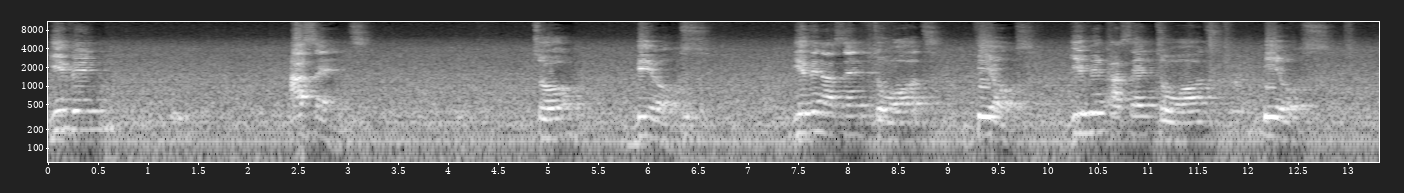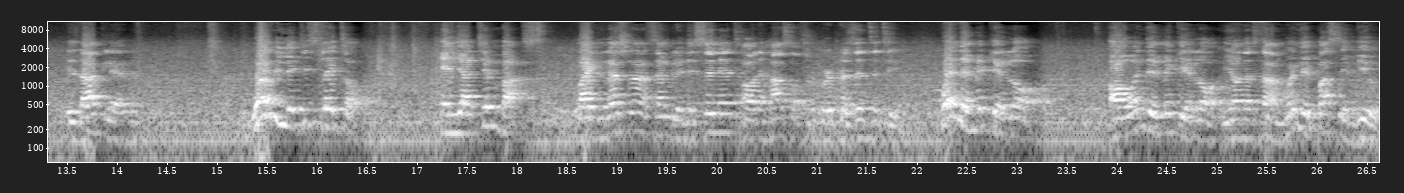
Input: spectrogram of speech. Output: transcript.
giving assent to bills. Giving assent towards bills. Giving assent towards bills. Is that clear? When the legislature in their chambers, like the National Assembly, the Senate, or the House of Representatives, when they make a law, or when they make a law, you understand, when they pass a bill,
